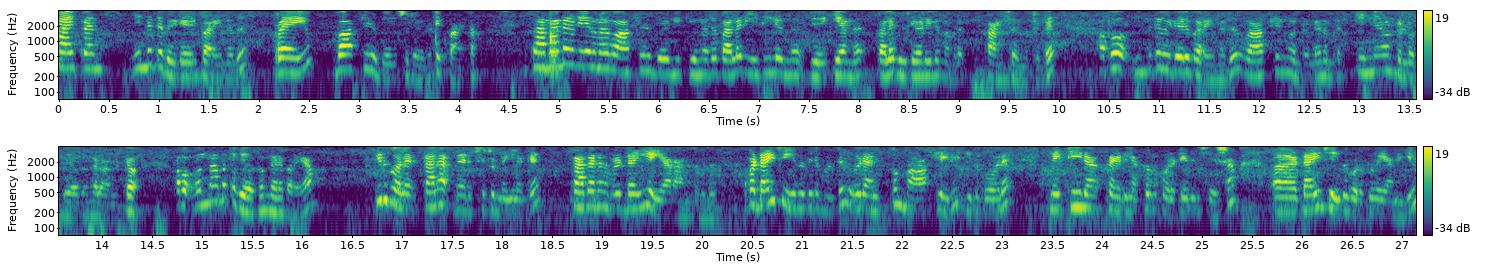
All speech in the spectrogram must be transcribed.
ഹായ് ഫ്രണ്ട്സ് ഇന്നത്തെ വീഡിയോയിൽ പറയുന്നത് സ്പ്രേയും വാസലിൻ ഉപയോഗിച്ചുള്ള ഒരു ടിപ്പാണ് കേട്ടോ സാധാരണഗതിയിൽ നമ്മൾ വാസലിൻ ഉപയോഗിക്കുന്നത് പല രീതിയിൽ ഒന്ന് ഉപയോഗിക്കാമെന്ന് പല വീഡിയോകളിലും നമ്മൾ കാണിച്ചു തന്നിട്ടുണ്ട്. അപ്പോൾ ഇന്നത്തെ വീഡിയോയിൽ പറയുന്നത് വാസലിൻ കൊണ്ടുള്ള നമ്മുടെ സ്കിന്നിന് കൊണ്ടുള്ള ഉപയോഗങ്ങളാണ് കേട്ടോ അപ്പോൾ ഒന്നാമത്തെ ഉപയോഗം തന്നെ പറയാം. ഇതുപോലെ തല നരച്ചിട്ടുണ്ടെങ്കിലൊക്കെ സാധാരണ നമ്മൾ ഡൈ ചെയ്യാറാണ് നമ്മൾ അപ്പോൾ ഡൈ ചെയ്യുന്നതിന് മുമ്പ് ഒരല്പം വാസലിന് ഇതുപോലെ നെറ്റിയുടെ സൈഡിലൊക്കെ ഒന്ന് പുരട്ടിയതിന് ശേഷം ഡൈ ചെയ്ത് കൊടുക്കുകയാണെങ്കിൽ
